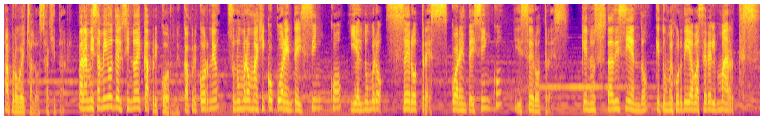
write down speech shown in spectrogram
Aprovechalo, Sagitario. Para mis amigos del signo de Capricornio, Capricornio, su número mágico 45 y el número 03. 45 y 03. Que nos está diciendo que tu mejor día va a ser el martes.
